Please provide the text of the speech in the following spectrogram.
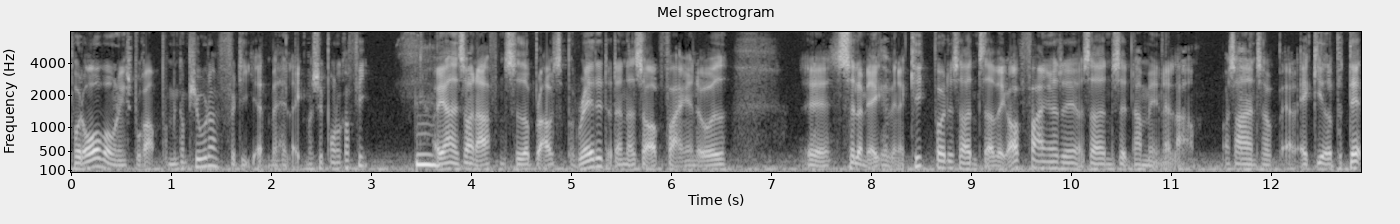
på et overvågningsprogram på min computer, fordi at man heller ikke må se pornografi. Mm. Og jeg havde så en aften siddet og browset på Reddit, og den havde så opfanget noget. Øh, selvom jeg ikke havde været og kigge på det, så havde den stadigvæk opfanget det, og så havde den sendt ham en alarm. Og så havde han så ageret på den,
